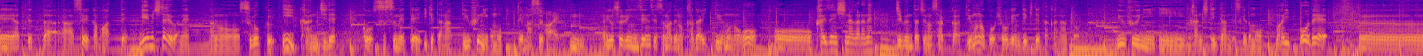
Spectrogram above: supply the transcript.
えーやっていったあ成果もあってゲーム自体はね、あのーすごくいい感じでこう進めていけたなっていうふうに思ってます、はい。うん、要するに前節までの課題っていうものを、お改善しながらね、うん。自分たちのサッカーっていうものをこう表現できてたかなというふうにい感じていたんですけども、まあ、一方でうーん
